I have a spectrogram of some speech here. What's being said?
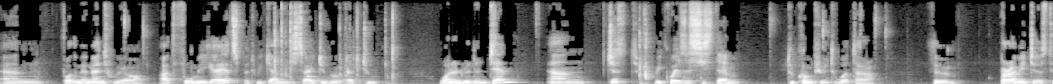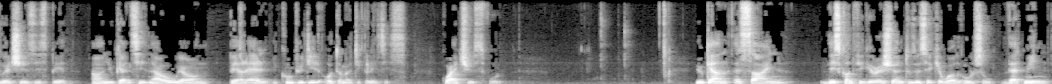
and for the moment, we are at 4 megahertz, but we can decide to go up to 110 and just request the system to compute what are the parameters to achieve this speed. And you can see now we are on parallel, it computed automatically this. Quite useful. You can assign this configuration to the secure world also. That means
